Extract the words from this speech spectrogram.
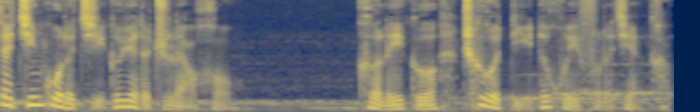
在经过了几个月的治疗后。克雷格彻底的恢复了健康。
